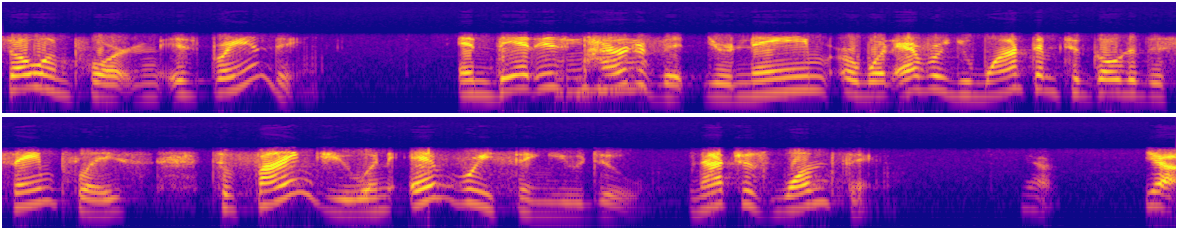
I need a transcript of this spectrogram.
so important is branding. And that is part of it. Your name or whatever you want them to go to the same place to find you in everything you do, not just one thing. Yeah, yeah.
